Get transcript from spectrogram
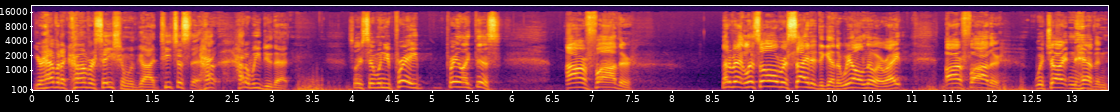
you're having a conversation with God. Teach us that. How, how do we do that? So he said, when you pray, pray like this Our Father. Matter of fact, let's all recite it together. We all know it, right? Our Father, which art in heaven,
